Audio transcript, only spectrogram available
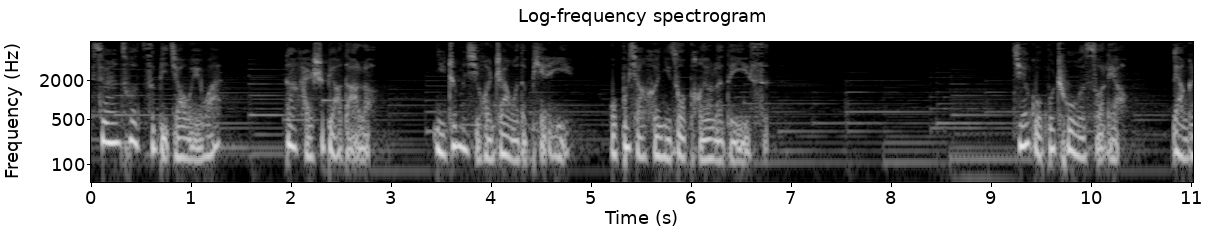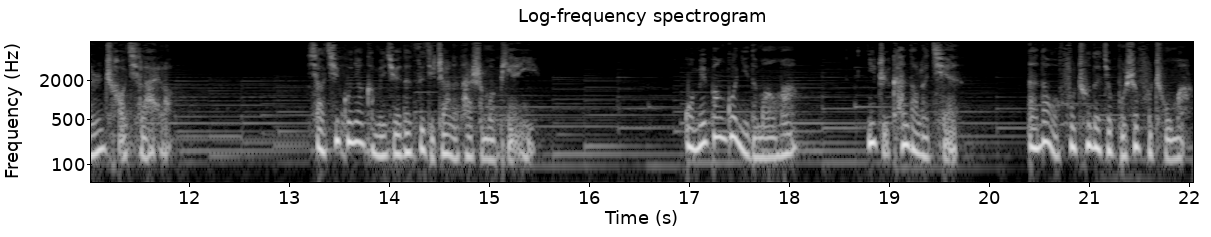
虽然措辞比较委婉，但还是表达了你这么喜欢占我的便宜，我不想和你做朋友了的意思。结果不出我所料，两个人吵起来了。小七姑娘可没觉得自己占了他什么便宜，我没帮过你的忙吗？你只看到了钱，难道我付出的就不是付出吗？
